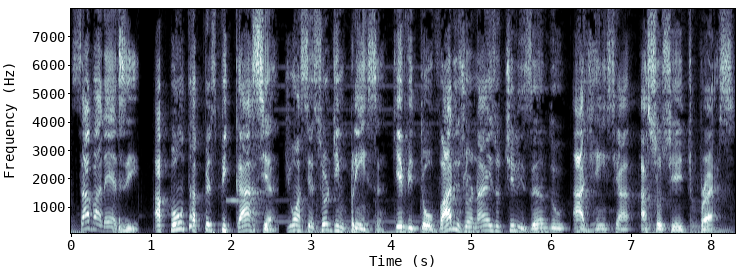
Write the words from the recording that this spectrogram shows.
Savarese aponta a perspicácia de um assessor de imprensa que evitou vários jornais utilizando a agência Associated Press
